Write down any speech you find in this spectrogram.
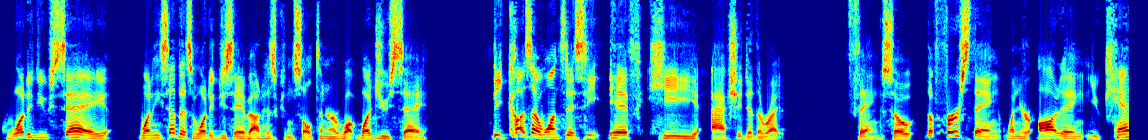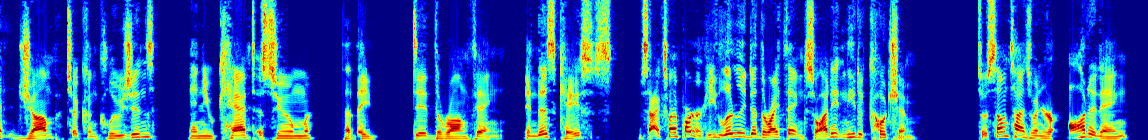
what did you say when he said this? What did you say about his consultant, or what did you say? Because I wanted to see if he actually did the right thing. So the first thing when you're auditing, you can't jump to conclusions and you can't assume that they did the wrong thing. In this case, Zach's my partner. He literally did the right thing. So I didn't need to coach him. So sometimes when you're auditing,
